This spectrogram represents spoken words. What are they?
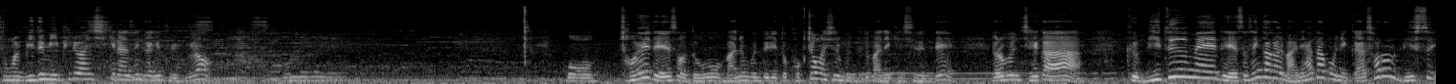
정말 믿음이 필요한 시기라는 생각이 들고요. 음, 뭐 저에 대해서도 많은 분들이 또 걱정하시는 분들도 많이 계시는데 여러분 제가 그 믿음에 대해서 생각을 많이 하다 보니까 서로를 믿수,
